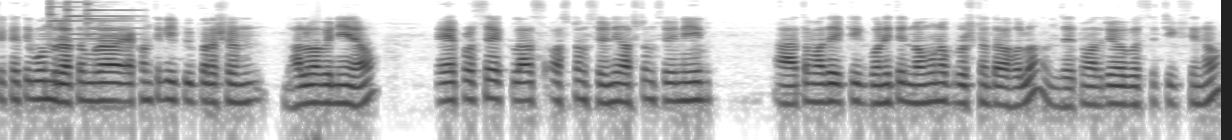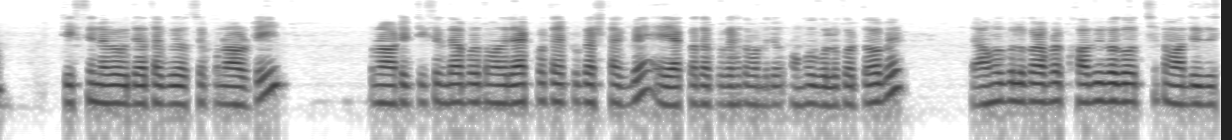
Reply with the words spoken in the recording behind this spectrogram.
সেক্ষেত্রে বন্ধুরা, তোমরা এখন থেকেই প্রিপারেশন ভালোভাবে নিয়ে নাও। এরপর হচ্ছে ক্লাস অষ্টম শ্রেণি। অষ্টম শ্রেণির তোমাদের একটি গণিতের নমুনা প্রশ্ন দেওয়া হলো যে তোমাদের এভাবে হচ্ছে টিক চিহ্ন টিক চিহ্ন এভাবে দেওয়া থাকবে হচ্ছে পনেরোটি। পনেরোটি টিক চিহ্ন দেওয়ার পর তোমাদের এক কথায় প্রকাশ থাকবে। এই এক কথায় প্রকাশে তোমাদের অঙ্কগুলো করতে হবে। অঙ্কগুলো করার পর খ বিভাগে হচ্ছে তোমাদের যে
